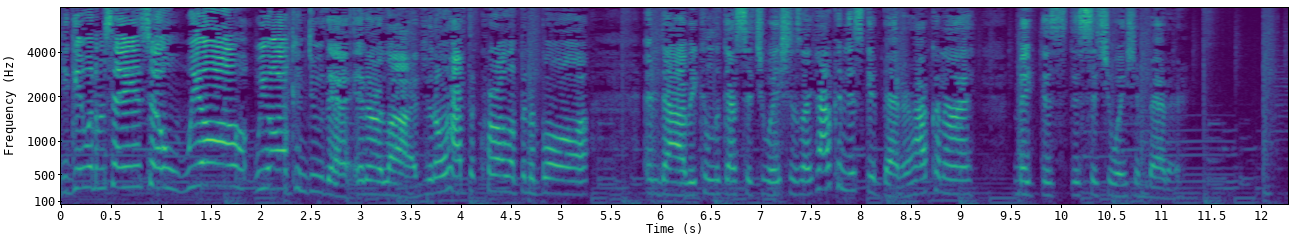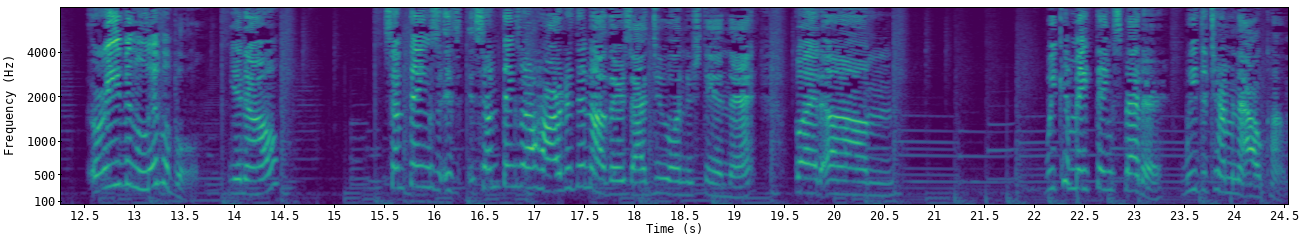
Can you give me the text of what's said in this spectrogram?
You get what I'm saying? So we all we all can do that in our lives. We don't have to crawl up in a ball and die. We can look at situations like how can this get better? How can I make this this situation better? Or even livable, you know? Some things is some things are harder than others. I do understand that. But um we can make things better. We determine the outcome.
